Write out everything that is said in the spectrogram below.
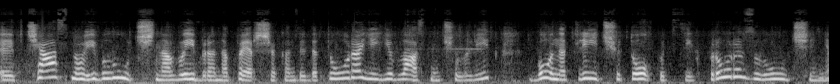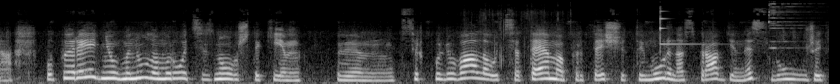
е, вчасно і влучно вибрана перша кандидатура, її власний чоловік, бо на тлі чуток оцих про розлучення. Попередньо в минулому році знову ж таки циркулювала оця тема про те, що Тимур насправді не служить,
